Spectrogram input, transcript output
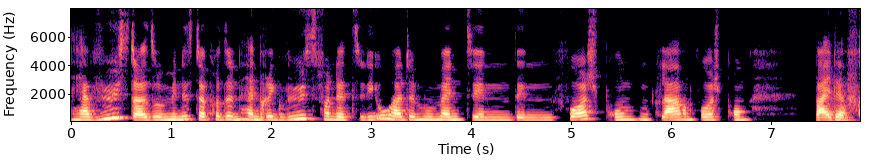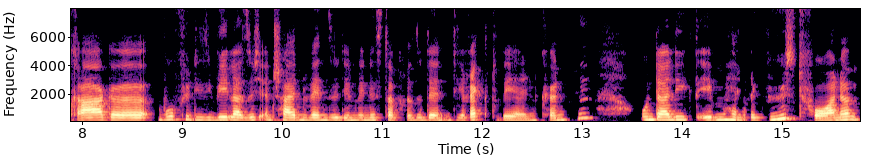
Herr Wüst, also Ministerpräsident Hendrik Wüst von der CDU, hat im Moment den, den Vorsprung, einen klaren Vorsprung bei der Frage, wofür die Wähler sich entscheiden, wenn sie den Ministerpräsidenten direkt wählen könnten. Und da liegt eben Henrik Wüst vorne.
